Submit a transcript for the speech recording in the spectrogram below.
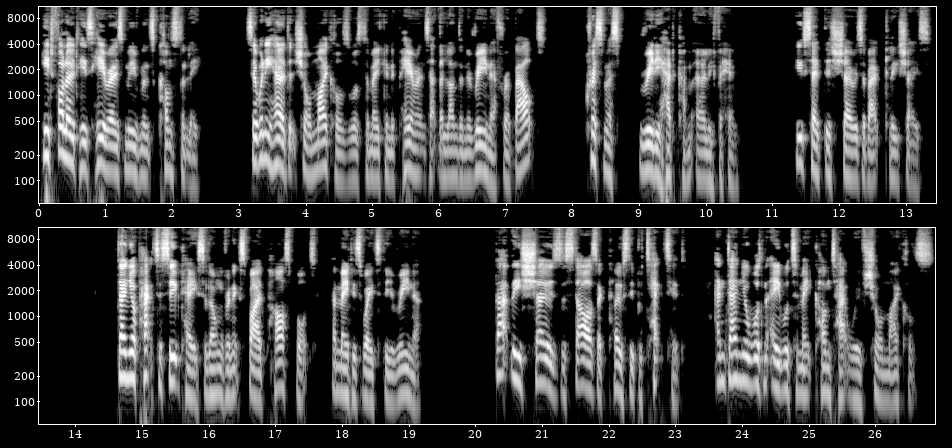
He had followed his hero's movements constantly, so when he heard that Shawn Michaels was to make an appearance at the London Arena for a bout, Christmas really had come early for him. Who said this show is about cliches? Daniel packed a suitcase along with an expired passport and made his way to the arena. But at these shows, the stars are closely protected, and Daniel wasn't able to make contact with Shawn Michaels.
